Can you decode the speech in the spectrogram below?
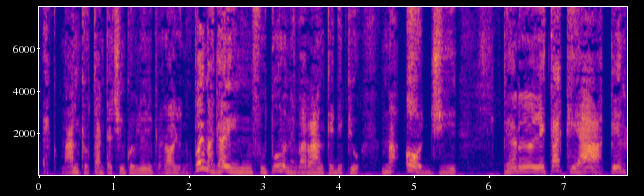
ecco, ma anche 85 milioni per Hollywood, poi magari in un futuro ne varrà anche di più, ma oggi per l'età che ha, per,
